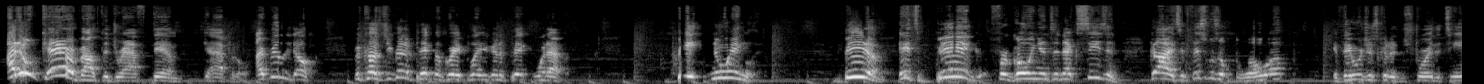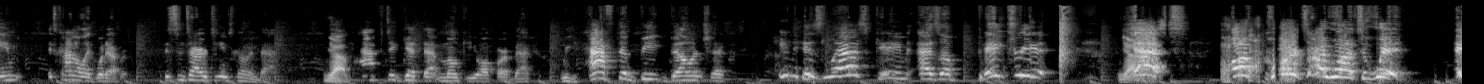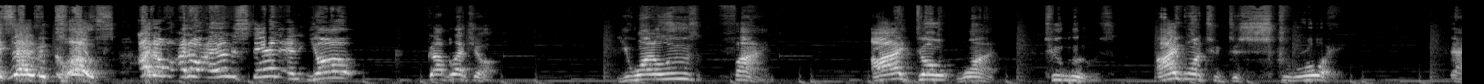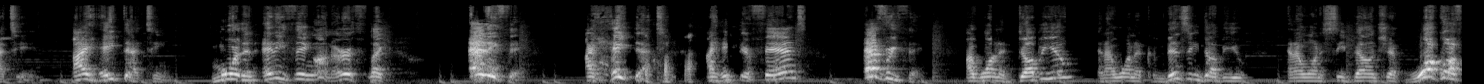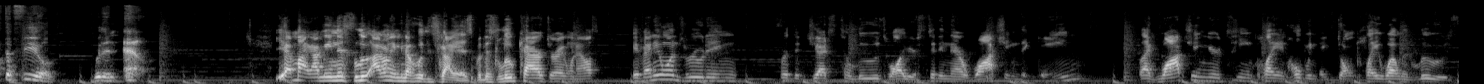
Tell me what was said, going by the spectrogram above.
I don't care about the draft damn capital. I really don't. Because you're going to pick a great player, you're going to pick whatever. Beat New England. Beat them. It's big for going into next season. Guys, if this was a blow up, if they were just going to destroy the team, it's kind of like whatever. This entire team's coming back. Yeah. We have to get that monkey off our back. We have to beat Belichick in his last game as a Patriot. Yeah. Yes, of course I want to win. It's not even close. I don't. I don't. I understand. And y'all, God bless y'all. You want to lose? Fine. I don't want to lose. I want to destroy that team. I hate that team more than anything on earth. Like anything. I hate that team. I hate their fans. Everything. I want a W, and I want a convincing W, and I want to see Belichick walk off the field with an L. Yeah, Mike. I mean, this Luke. I don't even know who this guy is, but this Luke character, anyone else. If anyone's rooting for the Jets to lose while you're sitting there watching the game, like watching your team play and hoping they don't play well and lose,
